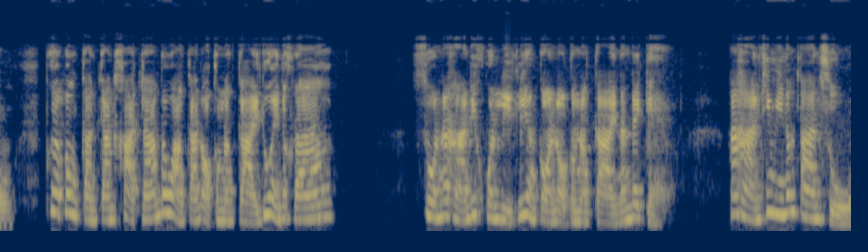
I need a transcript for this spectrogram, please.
ง เพื่อป้องกันการขาดน้ำระหว่างการออกกำลังกายด้วยนะครับ ส่วนอาหารที่ควรหลีกเลี่ยงก่อนออกกำลังกายนั้นได้แก่ อาหารที่มีน้ำตาลสูง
